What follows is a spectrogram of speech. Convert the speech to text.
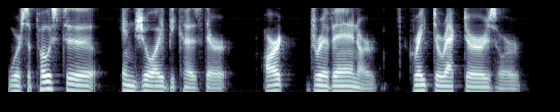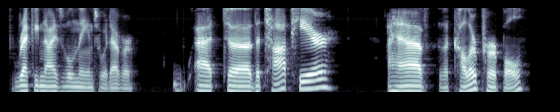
we're supposed to enjoy because they're art driven or great directors or recognizable names, whatever. At uh, the top here, I have The Color Purple.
